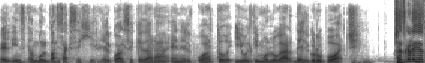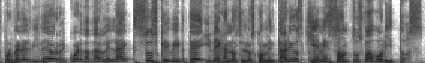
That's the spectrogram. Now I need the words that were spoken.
el Istanbul Basaksehir, el cual se quedará en el cuarto y último lugar del grupo H. Muchas gracias por ver el video, recuerda darle like, suscribirte y déjanos en los comentarios quiénes son tus favoritos.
